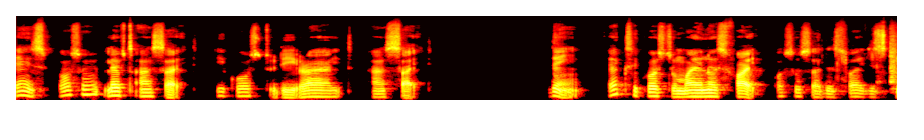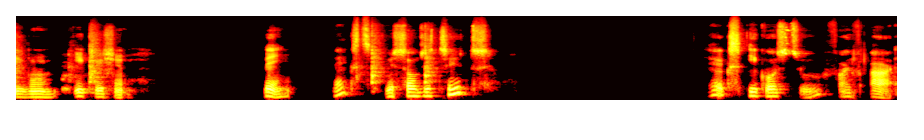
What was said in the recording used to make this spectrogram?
hence also left hand side equals to the right hand side. Then x equals to minus 5 also satisfy this given equation. Then next we substitute x equals to 5i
